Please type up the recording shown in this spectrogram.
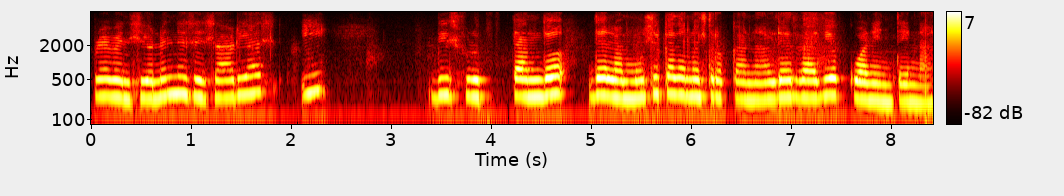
prevenciones necesarias y disfrutando de la música de nuestro canal de radio Cuarentena.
